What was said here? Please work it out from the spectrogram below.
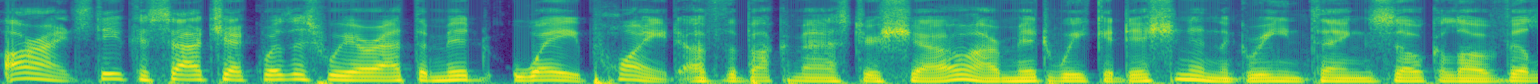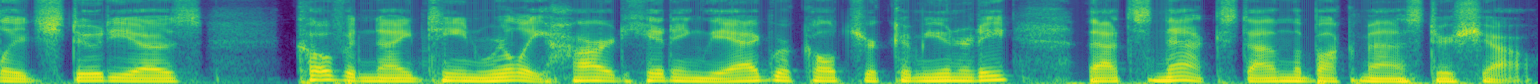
All right, Steve Kozachik with us. We are at the midway point of the Buckmaster Show, our midweek edition in the Green Things Zocalo Village studios. COVID 19 really hard hitting the agriculture community. That's next on the Buckmaster Show.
